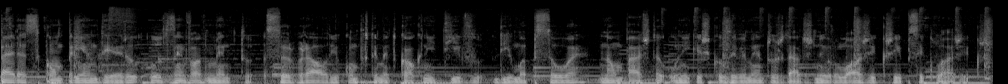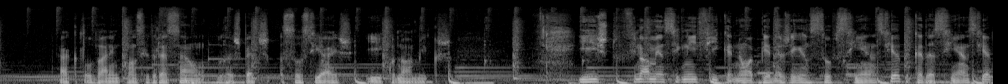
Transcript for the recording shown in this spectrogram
para se compreender o desenvolvimento cerebral e o comportamento cognitivo de uma pessoa, não basta única e exclusivamente os dados neurológicos e psicológicos. Há que levar em consideração os aspectos sociais e económicos. E isto finalmente significa não apenas a insuficiência de cada ciência,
